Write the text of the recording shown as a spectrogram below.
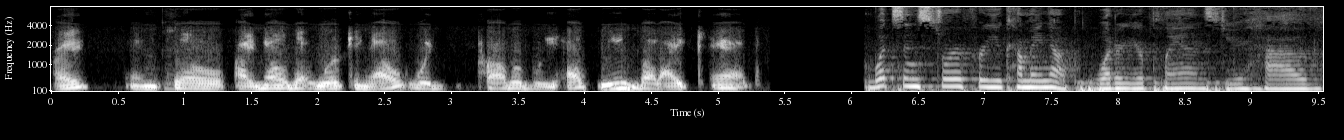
right? And hmm. so I know that working out would probably help me, but I can't. What's in store for you coming up? What are your plans? Do you have,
